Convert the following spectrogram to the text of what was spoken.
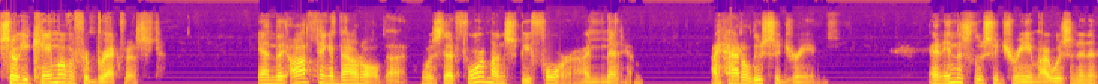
so he came over for breakfast. And the odd thing about all that was that four months before I met him, I had a lucid dream. And in this lucid dream, I was in a,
